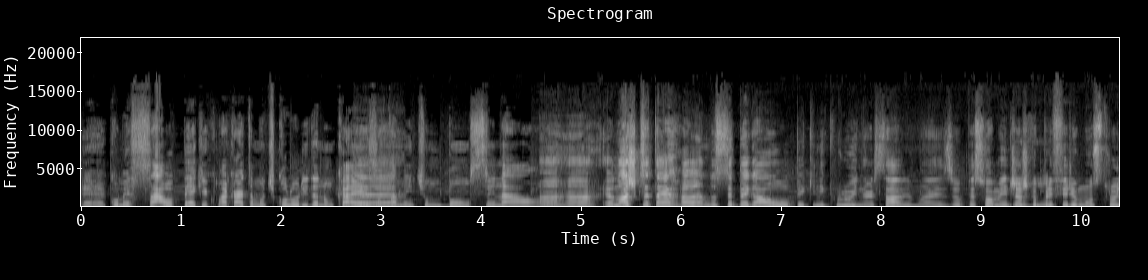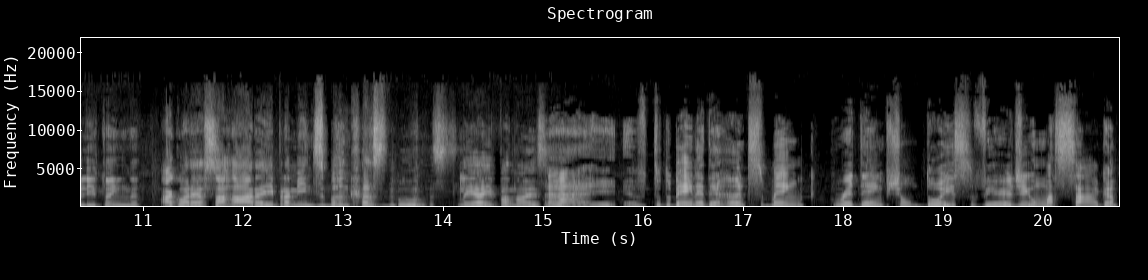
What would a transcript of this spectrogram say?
É, começar o pack com uma carta multicolorida nunca é, é. exatamente um bom sinal. Né? Aham. Né? Eu não acho que você tá errando se você pegar o Picnic Ruiner, sabe? Mas eu pessoalmente uhum. acho que eu uhum. preferi o Monstrolito ainda. Agora essa rara aí, para mim, desbanca as duas. Lê aí pra nós. Ah, e, tudo bem, né? The Huntsman Redemption 2, verde, uma saga.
